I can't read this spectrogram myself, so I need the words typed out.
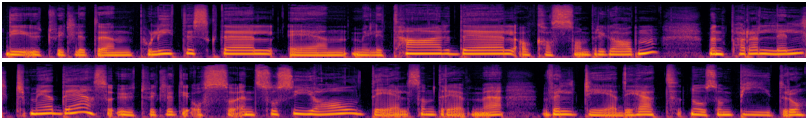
De utviklet en politisk del, en militær del, Al-Qassam-brigaden, men parallelt med det så utviklet de også en sosial del som drev med veldedighet, noe som bidro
